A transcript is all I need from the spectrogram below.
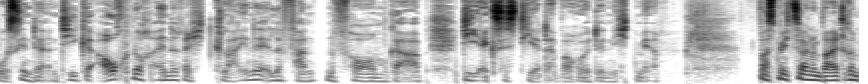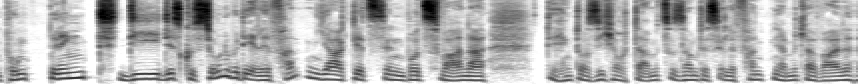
wo es in der Antike auch noch eine recht kleine Elefantenform gab. Die existiert aber heute nicht mehr. Was mich zu einem weiteren Punkt bringt, die Diskussion über die Elefantenjagd jetzt in Botswana, die hängt doch sicher auch damit zusammen, dass Elefanten ja mittlerweile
